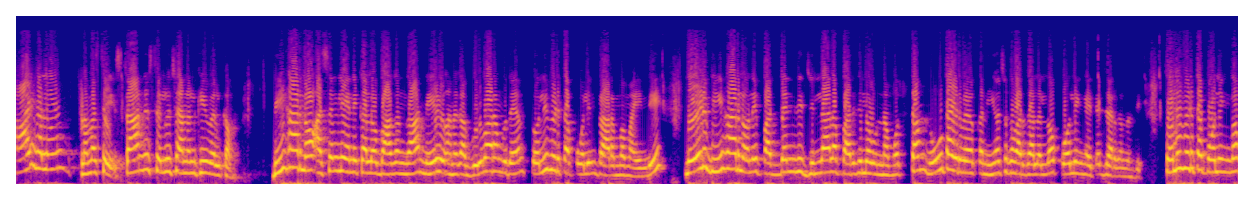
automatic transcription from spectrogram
Hi hello namaste. Star news Telugu ఛానల్కి వెల్కమ్ బీహార్లో అసెంబ్లీ ఎన్నికల్లో భాగంగా నేడు అనగా గురువారం ఉదయం తొలి విడత పోలింగ్ ప్రారంభమైంది. నేడు బీహార్లోని పద్దెనిమిది జిల్లాల పరిధిలో ఉన్న మొత్తం నూట ఇరవై ఒక్క నియోజకవర్గాలలో పోలింగ్ అయితే జరగనుంది. తొలి విడత పోలింగ్లో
